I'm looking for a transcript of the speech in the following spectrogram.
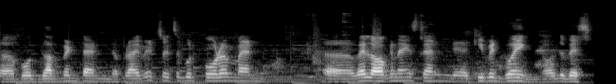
uh, both government and private. So it's a good forum and uh, well organized and uh, keep it going. All the best.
